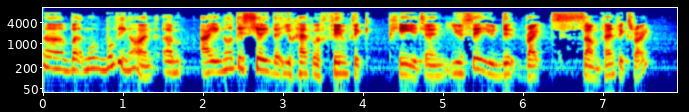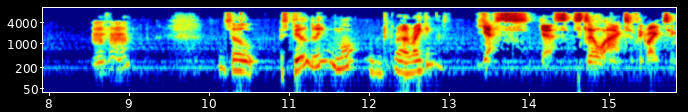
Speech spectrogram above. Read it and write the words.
Uh, but mo- moving on, um, I noticed here that you have a fanfic page, and you say you did write some fanfics, right? mm-hmm. So, still doing more uh, writing? Yes, yes. Still actively writing.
